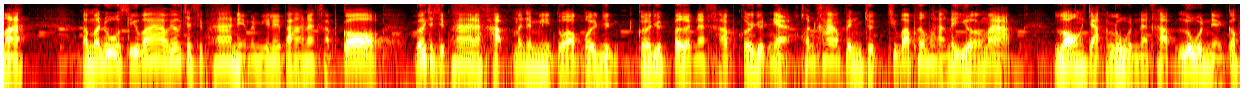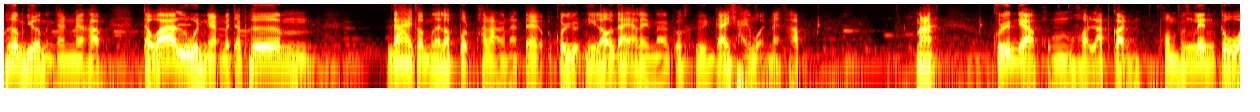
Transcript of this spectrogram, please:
มา เรามาดูซิว่าเวล75 เนี่ยมันมีอะไรบ้างนะครับ ก็เวล75 นะครับ มันจะมีตัวกลยุทธ์กลยุทธ์เปิดนะครับ กลยุทธ์เนี่ยค่อนข้างเป็นจุดที่ว่าเพิ่มพลังได้เยอะมากลองจากรูนนะครับรูนเนี่ยก็เพิ่มเยอะเหมือนกันนะครับ แต่ว่ารูนเนี่ยมันจะเพิ่มได้ต่อเมื่อเราปลดพลังนะ แต่กลยุทธ์นี่เราได้อะไรมาก็คือได้ใช้หมดนะครับ มากลยุทธ์เนี่ยผมขอรับก่อน ผมเพิ่งเล่นตัว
